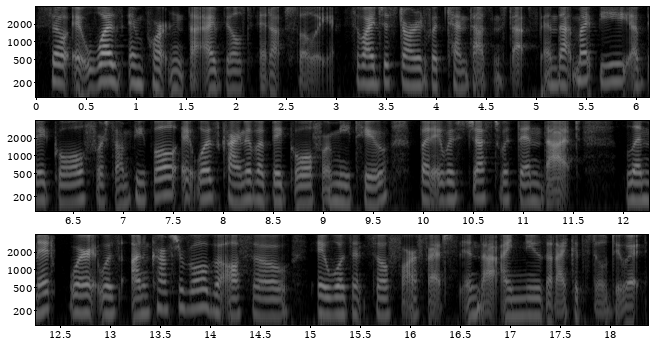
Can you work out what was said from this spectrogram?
So it was important that I built it up slowly. So I just started with 10,000 steps, and that might be a big goal for some people. It was kind of a big goal for me too, but it was just within that limit where it was uncomfortable, but also it wasn't so far fetched in that I knew that I could still do it.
